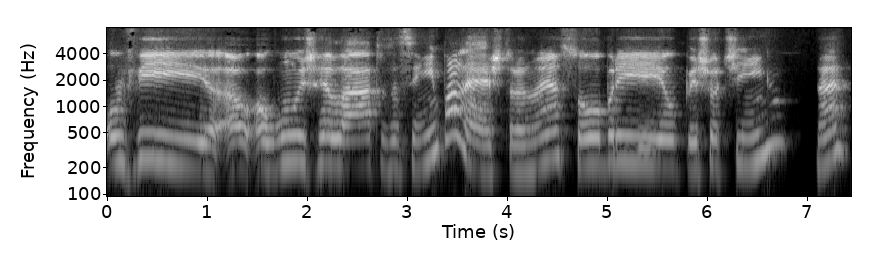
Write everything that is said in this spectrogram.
ouvi alguns relatos assim em palestra, né, sobre o Peixotinho, né,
